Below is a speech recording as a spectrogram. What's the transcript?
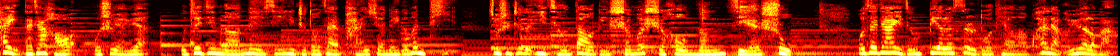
嗨，大家好，我是圆圆。我最近呢，内心一直都在盘旋着一个问题，就是这个疫情到底什么时候能结束？我在家已经憋了四十多天了，快两个月了吧。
